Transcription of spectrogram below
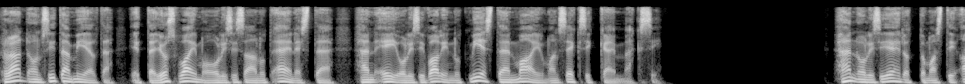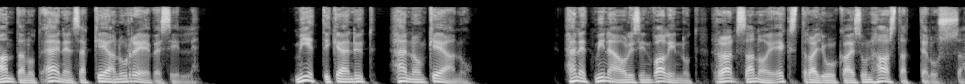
Rad on sitä mieltä, että jos vaimo olisi saanut äänestää, hän ei olisi valinnut miestään maailman seksikkäimmäksi. Hän olisi ehdottomasti antanut äänensä Keanu Reevesille. Miettikää nyt, hän on Keanu. Hänet minä olisin valinnut, Rad sanoi Extra-julkaisun haastattelussa.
